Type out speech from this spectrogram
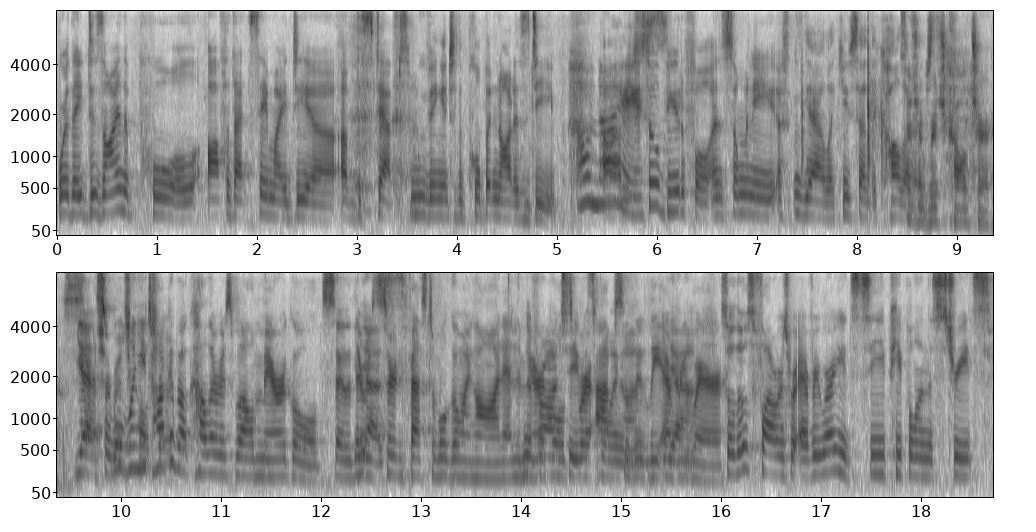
where they designed the pool off of that same idea of the steps moving into the pool, but not as deep. Oh, Um, nice. so beautiful, and so many, uh, yeah, like you said, the colors. Such a rich culture. Yes, Such a well, rich when you talk about color as well, marigolds. So there was a certain festival going on, and the marigolds were was going on. absolutely Yeah. everywhere. So those flowers were everywhere. You'd see people in the streets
